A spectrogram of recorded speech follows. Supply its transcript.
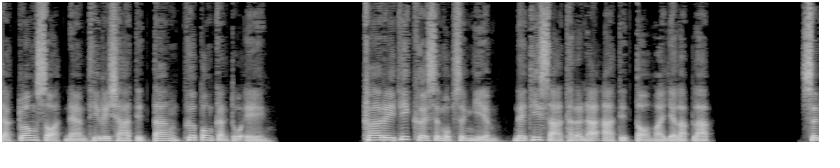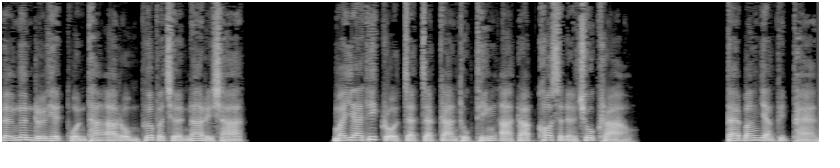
จากกล้องสอดแนมที่ริชาร์ดติดตั้งเพื่อป้องกันตัวเอง คลารีที่เคยสงบเสงี่ยมในที่สาธารณะอาจติดต่อมายาลับๆ เสนอเงินหรือเหตุผลทางอารมณ์เพื่อเผชิญหน้าริชาร์ด มายาที่โกรธจัดจากการถูกทิ้งอาจรับข้อเสนอชั่วคราว แต่บางอย่างผิดแผน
